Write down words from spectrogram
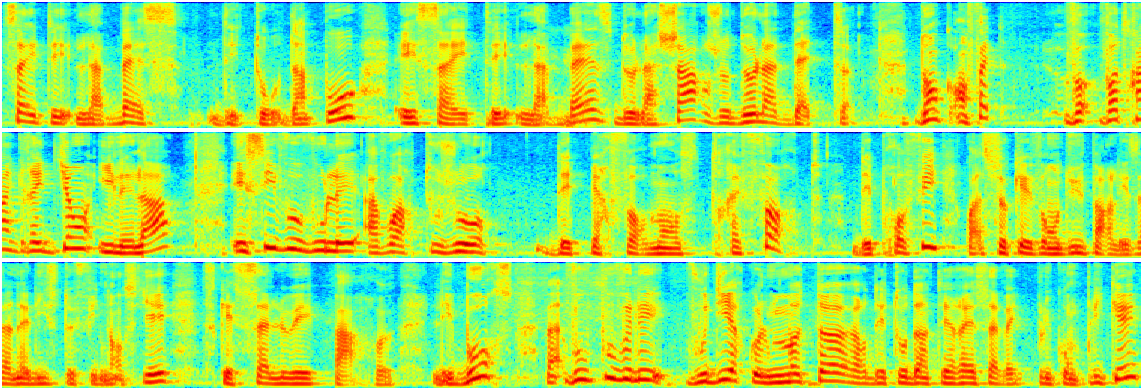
ça a été la baisse des taux d'impôt et ça a été la baisse de la charge de la dette. Donc en fait, votre ingrédient, il est là. Et si vous voulez avoir toujours des performances très fortes, des profits, ce qui est vendu par les analystes financiers, ce qui est salué par euh, les bourses, ben, vous pouvez vous dire que le moteur des taux d'intérêt, ça va être plus compliqué,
